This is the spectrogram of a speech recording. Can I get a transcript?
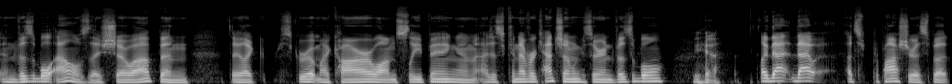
invisible elves, they show up and they like screw up my car while I'm sleeping, and I just can never catch them because they're invisible. yeah, Like that that that's preposterous, but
